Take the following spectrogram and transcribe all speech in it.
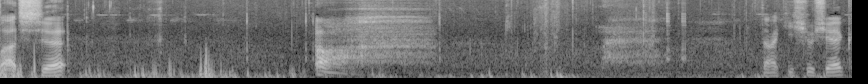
Patrzcie. O. Taki siusiek.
